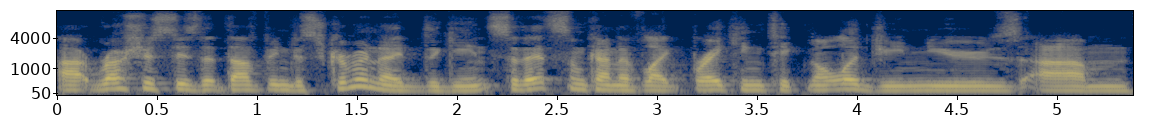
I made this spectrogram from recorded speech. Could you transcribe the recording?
uh, Russia says that they've been discriminated against. So that's some kind of like breaking technology news um,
